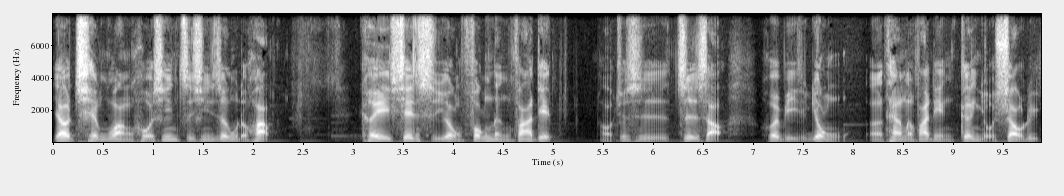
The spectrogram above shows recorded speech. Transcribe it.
要前往火星执行任务的话，可以先使用风能发电，哦，就是至少会比用呃太阳能发电更有效率，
